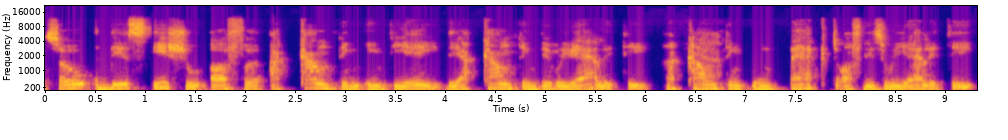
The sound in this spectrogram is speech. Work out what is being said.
So this issue of uh, accounting in TA, the accounting the reality, accounting yeah. the impact of this reality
